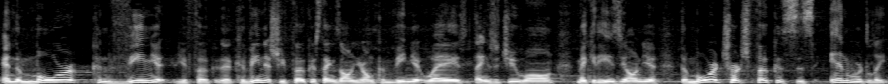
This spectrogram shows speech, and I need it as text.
And the more convenient you focus, the convenience you focus things on your own convenient ways, things that you want, make it easy on you, the more a church focuses inwardly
